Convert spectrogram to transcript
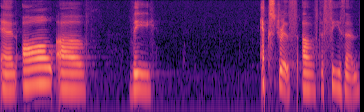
in all of the extras of the season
